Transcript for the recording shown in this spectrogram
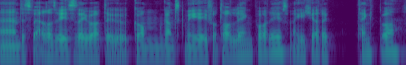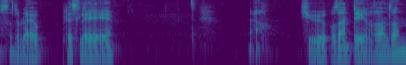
Eh, dessverre så viser det seg jo at det kom ganske mye i fortolling på de som jeg ikke hadde tenkt på, så det ble jo plutselig ja, 20 dyrere eller sånn.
